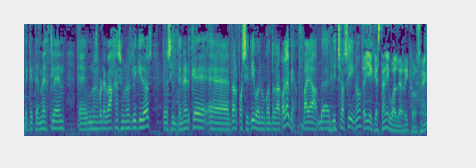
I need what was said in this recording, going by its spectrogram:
de que te mezclen eh, unos brebajes, unos líquidos, pero sin tener que eh, dar positivo en un control de alcoholemia. Vaya, eh, dicho así, ¿no? Oye, que están igual de ricos, ¿eh?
